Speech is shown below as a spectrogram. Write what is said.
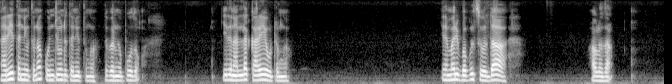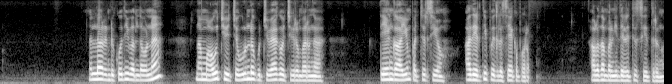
நிறைய தண்ணி ஊற்றுனா கொஞ்சோண்டு தண்ணி ஊற்றுங்க இது பாருங்க போதும். இதை நல்லா கரைய விட்ருங்க இந்த மாதிரி பபுள்ஸ் வருதா? அவ்வளோதான் நல்லா ரெண்டு கொதி வந்தவுடனே நம்ம அவிச்சி வச்ச உருண்டை பிடிச்சி வேக வச்சுக்கிறோம் பாருங்கள் தேங்காயும் பச்சரிசியும் அதை எடுத்து இப்போ இதில் சேர்க்க போகிறோம் அவ்வளோதான் பாருங்கள் இதை எடுத்து சேர்த்துருங்க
